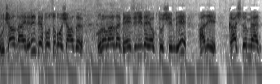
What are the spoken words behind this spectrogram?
uçan dairenin deposu boşaldı. Buralarda benzinci de yoktur şimdi. Hadi kaçtım ben.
